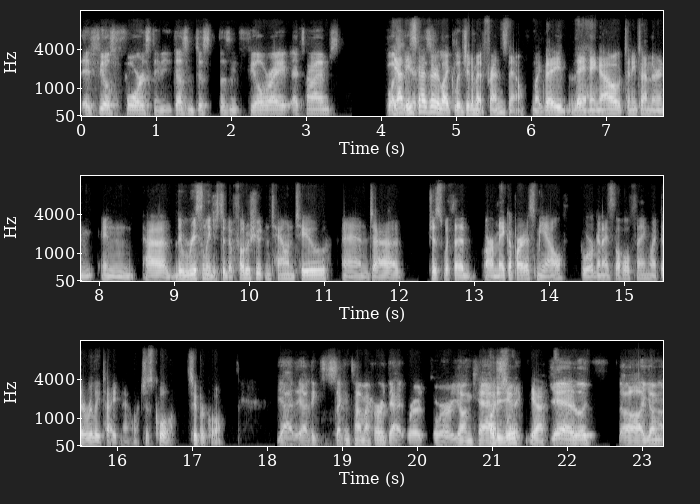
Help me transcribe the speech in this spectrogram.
It feels forced, and it doesn't just doesn't feel right at times. But yeah, these guys are like legitimate friends now. Like they they hang out anytime they're in in. Uh, they recently just did a photo shoot in town too, and uh, just with a, our makeup artist Miel, who organized the whole thing. Like they're really tight now, which is cool, super cool. Yeah, I think it's the second time I heard that. Where where young cast. Oh, did you? Like, yeah, yeah, like uh, young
